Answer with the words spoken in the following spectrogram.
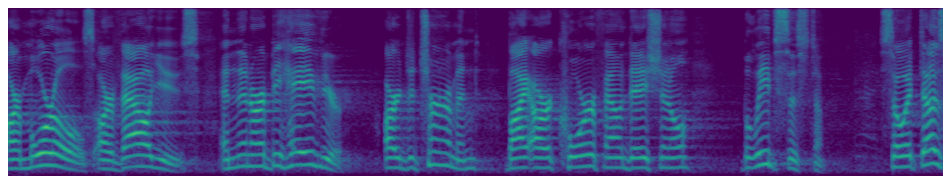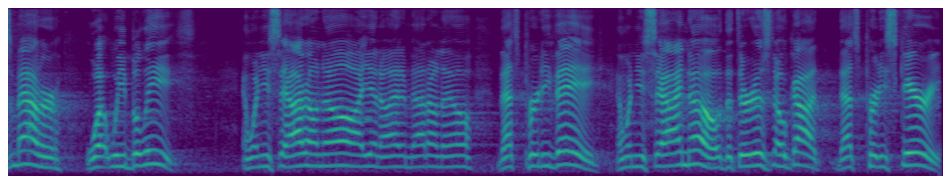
our morals, our values, and then our behavior are determined by our core foundational belief system. So it does matter what we believe. And when you say, I don't know, I, you know, I, I don't know, that's pretty vague. And when you say, I know that there is no God, that's pretty scary.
